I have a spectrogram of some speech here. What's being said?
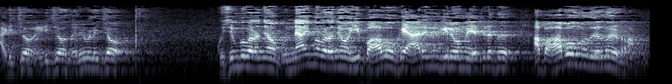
അടിച്ചോ ഇടിച്ചോ തെറി വിളിച്ചോ കുശുമ്പ് പറഞ്ഞോ കുന്നായ്മ പറഞ്ഞോ ഈ പാപമൊക്കെ ആരെങ്കിലും ഒന്ന് ഏറ്റെടുത്ത് ആ പാപം ഒന്ന് തീർന്നു കിട്ടണം.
